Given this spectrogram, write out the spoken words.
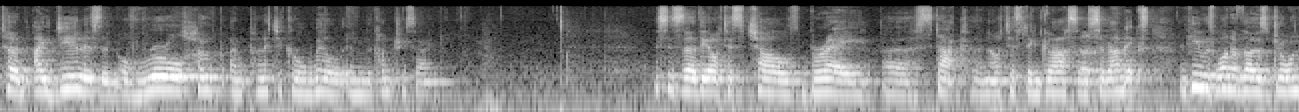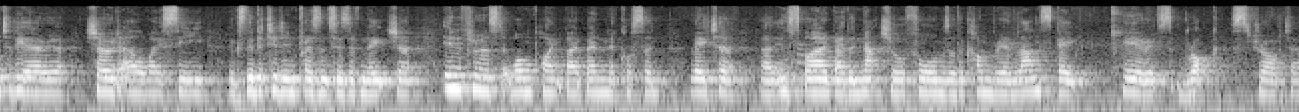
termed idealism of rural hope and political will in the countryside. This is uh, the artist Charles Bray uh, Stack, an artist in glass and ceramics, and he was one of those drawn to the area, showed at LYC, exhibited in presences of nature, influenced at one point by Ben Nicholson, later uh, inspired by the natural forms of the Cumbrian landscape. Here it's rock strata.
